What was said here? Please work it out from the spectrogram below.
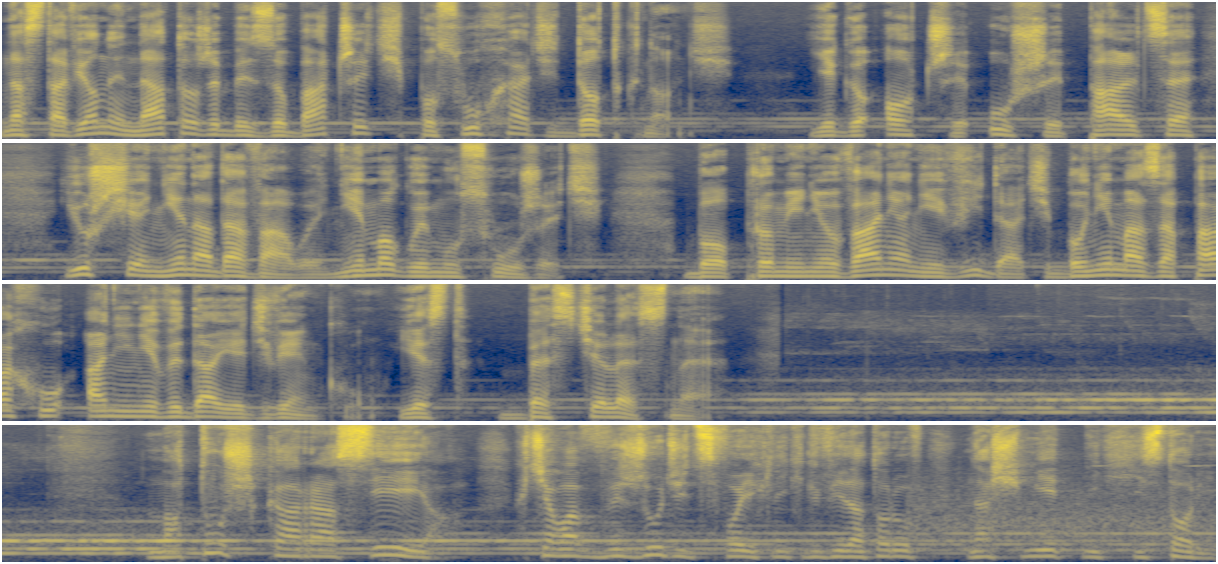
nastawiony na to, żeby zobaczyć, posłuchać, dotknąć. Jego oczy, uszy, palce już się nie nadawały, nie mogły mu służyć, bo promieniowania nie widać, bo nie ma zapachu ani nie wydaje dźwięku, jest bezcielesne. Matuszka Rosja chciała wyrzucić swoich likwidatorów na śmietnik historii.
